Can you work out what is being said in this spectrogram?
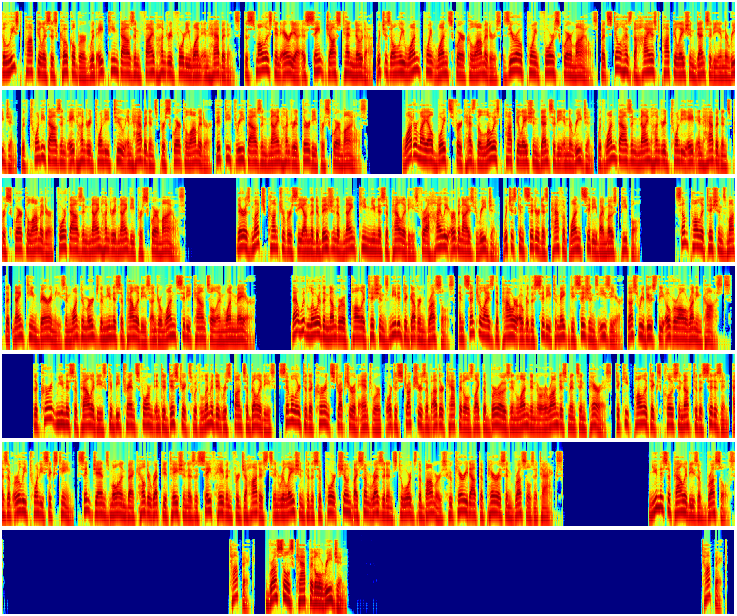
The least populous is Koekelberg with 18,541 inhabitants. The smallest in area is St. Jos ten Noode, which is only 1.1 square kilometers, 0.4 square miles, but still has the highest population density in the region with 20,822 inhabitants per square kilometer, 53,930 per square miles. Watermael Boitsfort has the lowest population density in the region, with 1,928 inhabitants per square kilometre 4,990 per square miles. There is much controversy on the division of 19 municipalities for a highly urbanized region, which is considered as half of one city by most people. Some politicians mock the 19 baronies and want to merge the municipalities under one city council and one mayor. That would lower the number of politicians needed to govern Brussels, and centralize the power over the city to make decisions easier, thus reduce the overall running costs. The current municipalities could be transformed into districts with limited responsibilities, similar to the current structure of Antwerp or to structures of other capitals like the boroughs in London or arrondissements in Paris, to keep politics close enough to the citizen. As of early 2016, St. Jans Molenbeek held a reputation as a safe haven for jihadists in relation to the support shown by some residents towards the bombers who carried out the Paris and Brussels attacks. Municipalities of Brussels Brussels Capital Region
